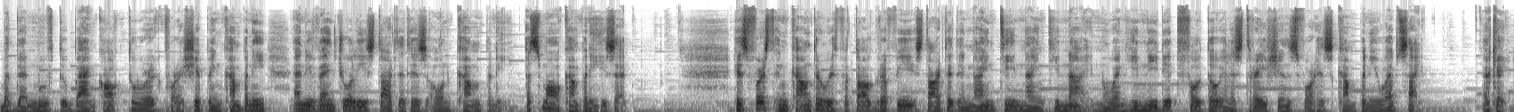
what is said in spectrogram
but then moved to Bangkok to work for a shipping company and eventually started his own company. A small company, he said. His first encounter with photography started in 1999 when he needed photo illustrations for his company website. Okay,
